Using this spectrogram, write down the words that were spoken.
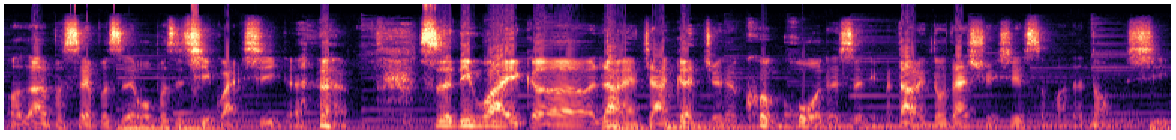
我说不是，不是，我不是气管系的，是另外一个让人家更觉得困惑的是，你们到底都在学些什么的东西。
